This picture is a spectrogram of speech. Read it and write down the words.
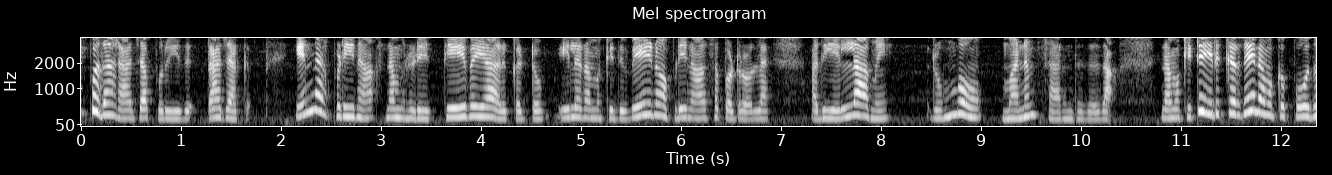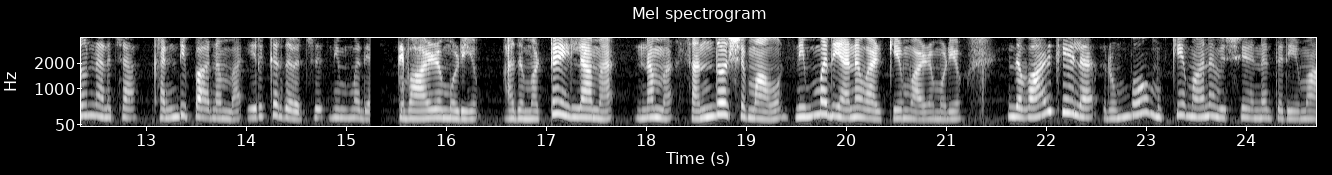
இப்போ தான் ராஜா புரியுது. ராஜாக்கு என்ன அப்படின்னா நம்மளுடைய தேவையாக இருக்கட்டும் இல்லை நமக்கு இது வேணும் அப்படின்னு ஆசைப்படுறோம்ல அது எல்லாமே ரொம்பவும் மனம் சார்ந்தது தான் நம்மக்கிட்ட இருக்கிறதே நமக்கு போதும்னு நினச்சா கண்டிப்பாக நம்ம இருக்கிறத வச்சு நிம்மதியாக வாழ முடியும். அது மட்டும் இல்லாமல் நம்ம சந்தோஷமாகவும் நிம்மதியான வாழ்க்கையும் வாழ முடியும். இந்த வாழ்க்கையில் ரொம்பவும் முக்கியமான விஷயம் என்ன தெரியுமா?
